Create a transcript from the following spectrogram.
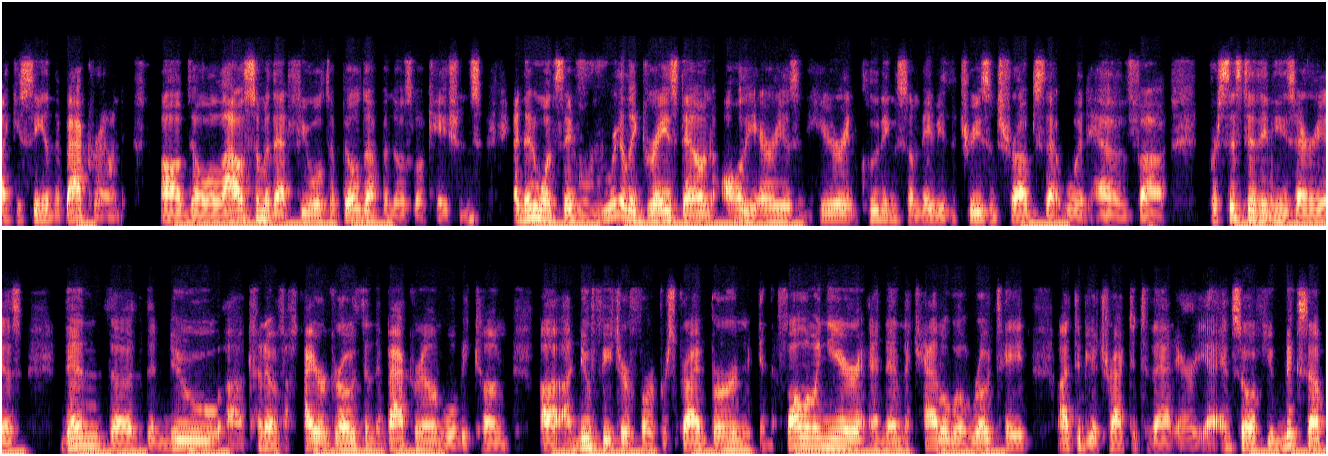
like you see in the background. Uh, they'll allow some of that fuel to build up in those locations. And then once they've really grazed down all the areas in here, including some maybe the trees and shrubs that would have uh, persisted in these areas, then the, the new uh, kind of higher growth in the background will become uh, a new feature for a prescribed burn in the following year, and then the cattle will rotate uh, to be attracted to that area. And so if you mix up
